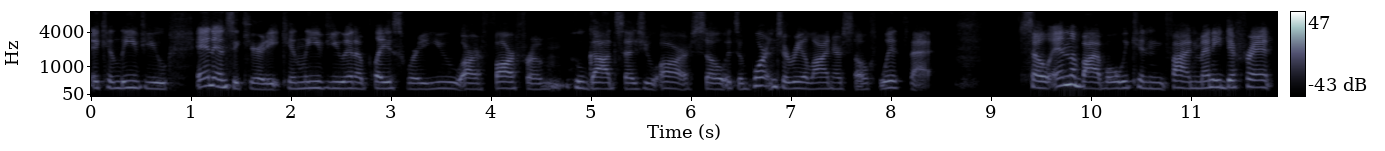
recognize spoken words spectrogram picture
It can leave you in insecurity. It can leave you in a place where you are far from who God says you are. So it's important to realign yourself with that. So in the Bible, we can find many different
